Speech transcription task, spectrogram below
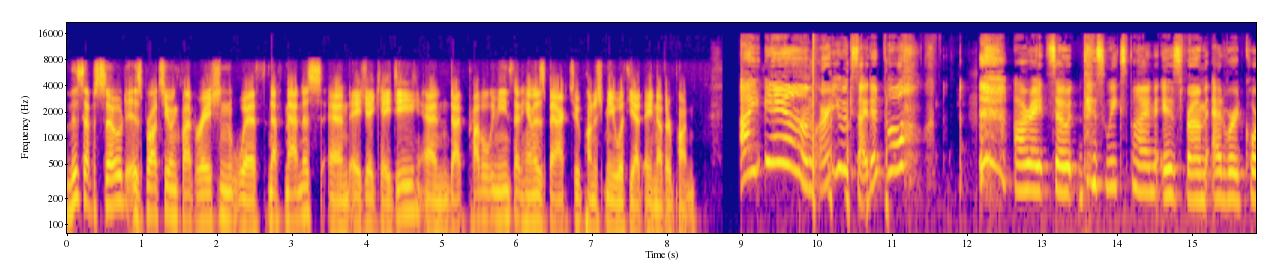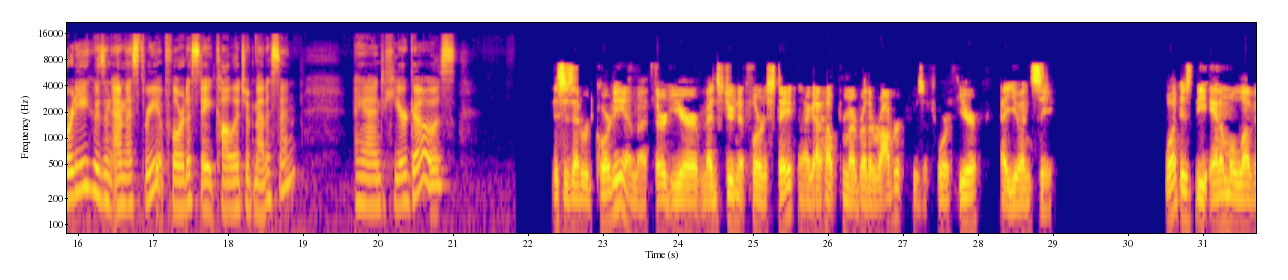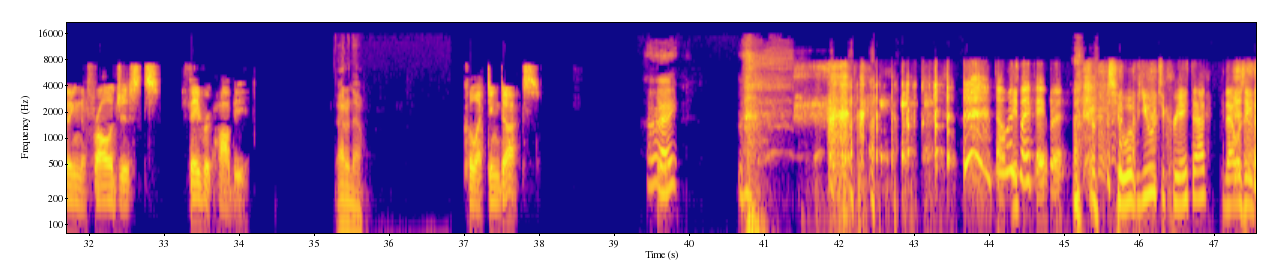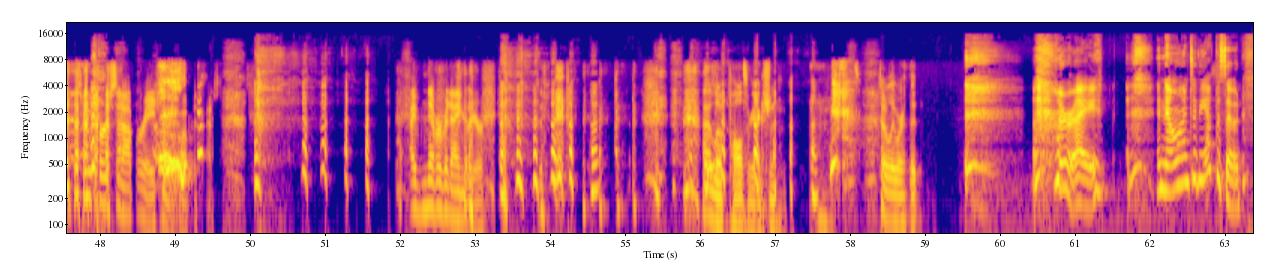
This episode is brought to you in collaboration with NephMadness and AJKD, and that probably means that Hannah is back to punish me with yet another pun. I am. Aren't you excited, Paul? All right, so this week's pun is from Edward Cordy, who's an MS3 at Florida State College of Medicine. And here goes. This is Edward Cordy. I'm a third year med student at Florida State, and I got help from my brother Robert, who's a fourth year at UNC. What is the animal loving nephrologist's favorite hobby? I don't know. Collecting ducks. All right. that was It- my favorite. two of you to create that? That was a two-person operation. to come up with that. I've never been angrier. I love Paul's reaction. totally worth it. All right. And now on to the episode. The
